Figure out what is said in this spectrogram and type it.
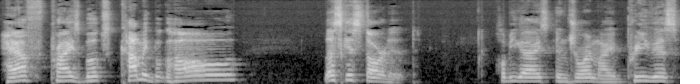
half price books comic book haul. Let's get started. Hope you guys enjoy my previous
